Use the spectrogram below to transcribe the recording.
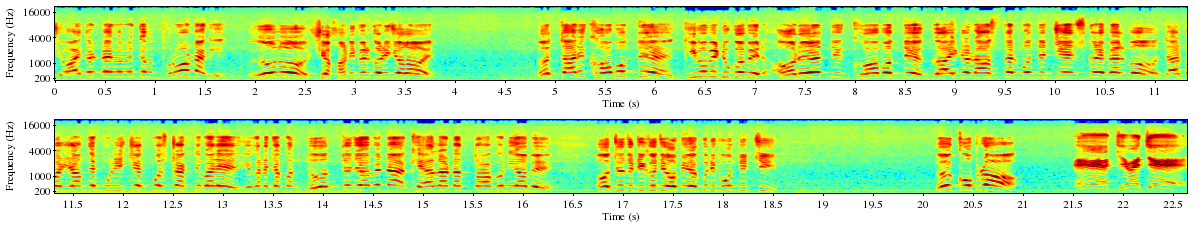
শয়তান ড্রাইভার কেমন প্রো নাকি? হলো সে হানিফের গাড়ি চালায়। এ, তারই খবর দে কীভাবে ঢুকাবেন? আরে তুই খবর দে গাড়িটা রাস্তার মধ্যে চেঞ্জ করে ফেলব। তারপর সামনে পুলিশ চেকপোস্ট রাখতে পারে। যেখানে যখন ধরতে যাবে না খেলাটা তখনই হবে। আচ্ছা ঠিক আছে আমি এখনই ফোন দিচ্ছি। এ কোবরা! এ কি এ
